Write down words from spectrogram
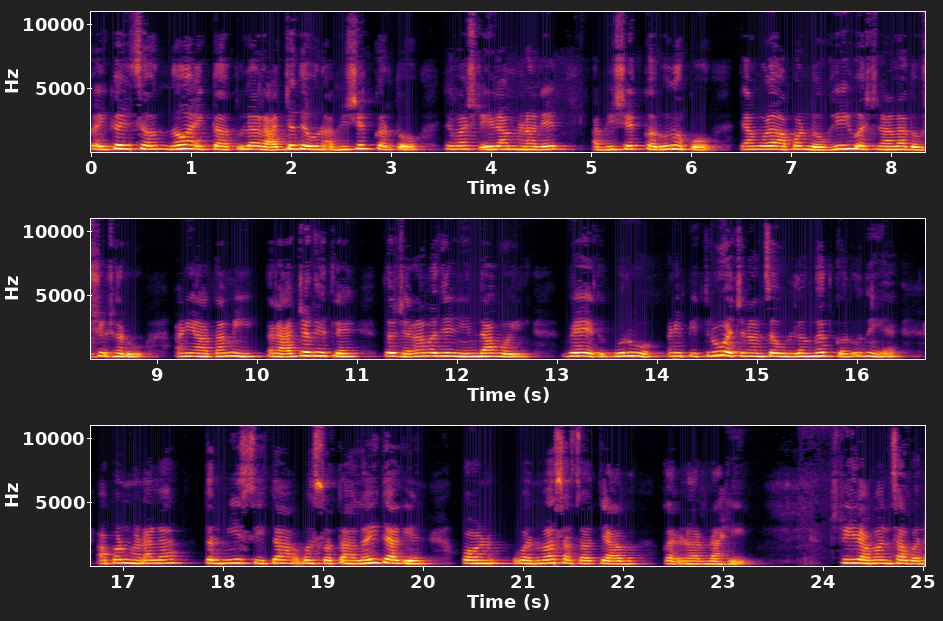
कैकईचं न ऐकता तुला राज्य देऊन अभिषेक करतो तेव्हा श्रीराम म्हणाले अभिषेक करू नको त्यामुळं आपण दोघेही वचनाला दोषी ठरू. आणि आता मी राज्य घेतले तर जगामध्ये निंदा होईल. वेद गुरु आणि पितृवचनांचं उल्लंघन करू नये. आपण म्हणाला तर मी सीता व स्वतःलाही त्यागेन पण वनवासाचा त्याग करणार नाही. श्रीरामांचा वन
